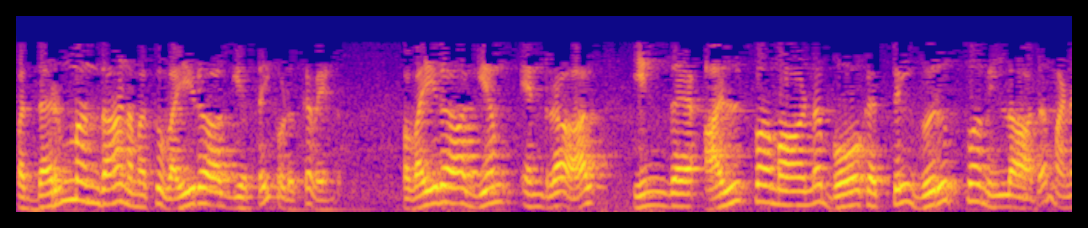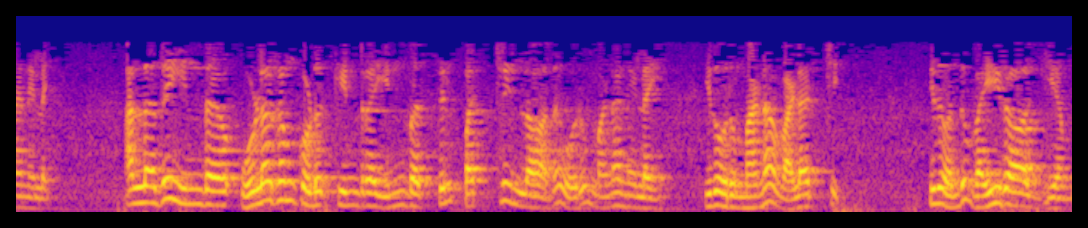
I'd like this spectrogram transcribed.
இப்ப தர்மம் தான் நமக்கு வைராகியத்தை கொடுக்க வேண்டும். இப்ப வைராகியம் என்றால் இந்த அல்பமான போகத்தில் விருப்பம் இல்லாத மனநிலை அல்லது இந்த உலகம் கொடுக்கின்ற இன்பத்தில் பற்றில்லாத ஒரு மனநிலை. இது ஒரு மன வளர்ச்சி. இது வந்து வைராகியம்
